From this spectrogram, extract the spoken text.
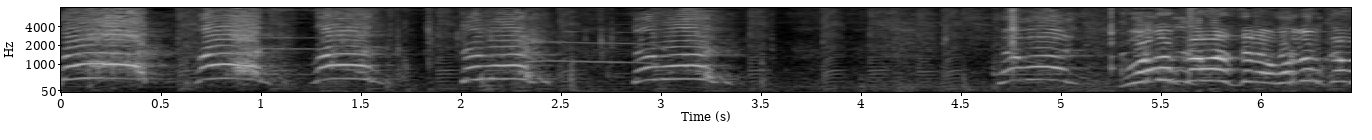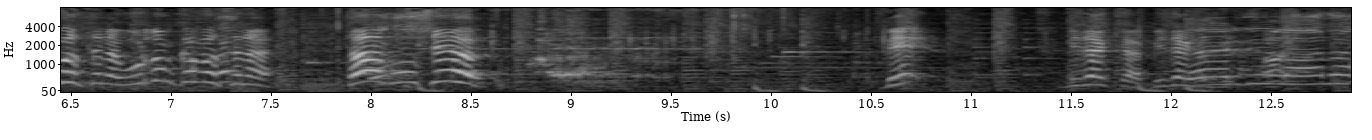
Lan! Lan! Lan! Kemal! Kemal! Kemal! Vurdum kafasına, vurdum kafasına, vurdum kafasına. Tamam şey yap. Be bir dakika, bir dakika. Verdi bana.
